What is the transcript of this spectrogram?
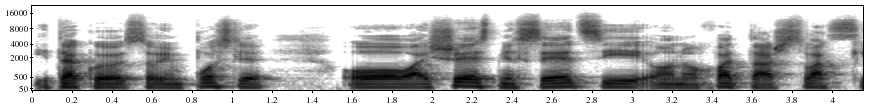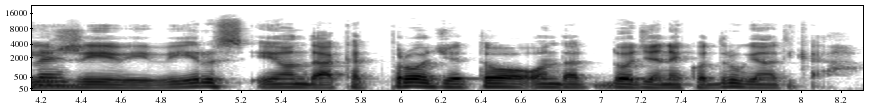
i tako je s ovim poslije. Ovaj, šest mjeseci, ono, hvataš svaki Sve. živi virus i onda kad prođe to, onda dođe neko drugi, onda ti kaže, ah,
